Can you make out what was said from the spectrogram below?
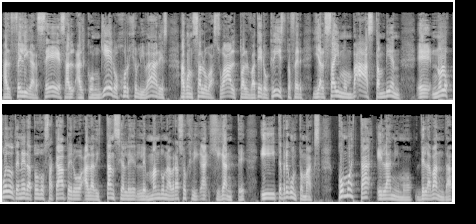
al Feli Garcés, al, al conguero Jorge Olivares, a Gonzalo Basualto, al batero Christopher y al Simon Bass también. Eh, no los puedo tener a todos acá, pero a la distancia les mando un abrazo gigante y te pregunto, Max, ¿cómo está el ánimo de la banda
